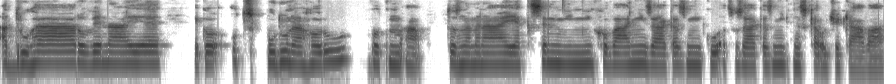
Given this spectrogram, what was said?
A druhá rovina je jako od spodu nahoru, bottom up. to znamená, jak se mění chování zákazníků a co zákazník dneska očekává.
